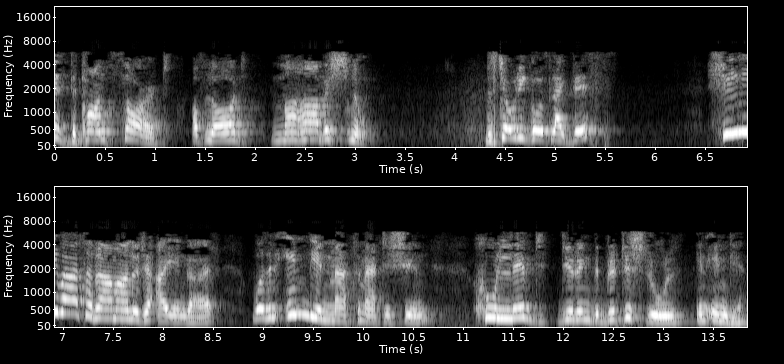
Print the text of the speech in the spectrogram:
is the consort of Lord Mahavishnu. The story goes like this. Srinivasa Ramanuja Iyengar was an Indian mathematician who lived during the British rule in India.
